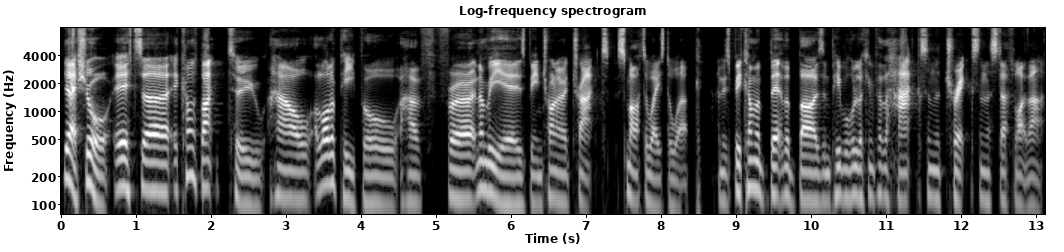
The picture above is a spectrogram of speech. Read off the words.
Yeah, sure. It uh, it comes back to how a lot of people have, for a number of years, been trying to attract smarter ways to work, and it's become a bit of a buzz, and people are looking for the hacks and the tricks and the stuff like that.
